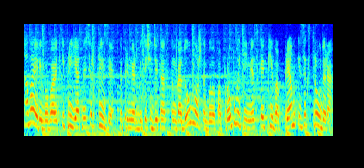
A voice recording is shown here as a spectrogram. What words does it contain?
На Вайере бывают и приятные сюрпризы. Например, в 2019 году можно было попробовать немецкое пиво прямо из экструдера.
